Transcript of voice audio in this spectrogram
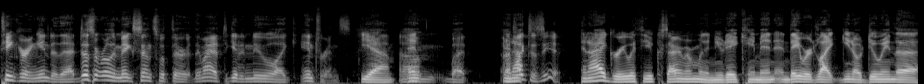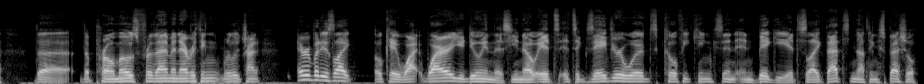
tinkering into that. It doesn't really make sense with their. They might have to get a new like entrance. Yeah, Um, and but I'd and I- like to see it. and I agree with you because I remember when the New Day came in and they were like, you know, doing the the the promos for them and everything, really trying. Everybody's like, okay, why why are you doing this? You know, it's it's Xavier Woods, Kofi Kingston, and Biggie. It's like that's nothing special.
